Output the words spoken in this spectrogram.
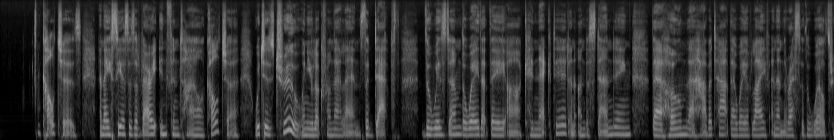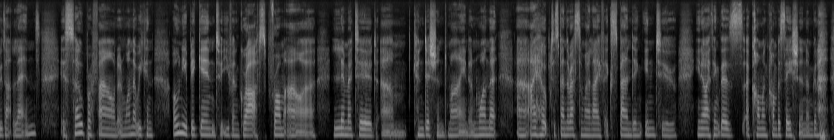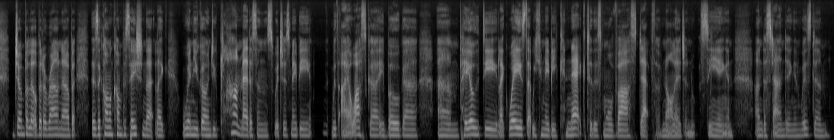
cultures and they see us as a very infantile culture, which is true when you look from their lens. The depth the wisdom, the way that they are connected and understanding their home, their habitat, their way of life, and then the rest of the world through that lens is so profound and one that we can only begin to even grasp from our limited, um, conditioned mind, and one that uh, I hope to spend the rest of my life expanding into. You know, I think there's a common conversation. I'm going to jump a little bit around now, but there's a common conversation that, like, when you go and do plant medicine, medicines, which is maybe with ayahuasca, iboga, um, peyote, like ways that we can maybe connect to this more vast depth of knowledge and seeing and understanding and wisdom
